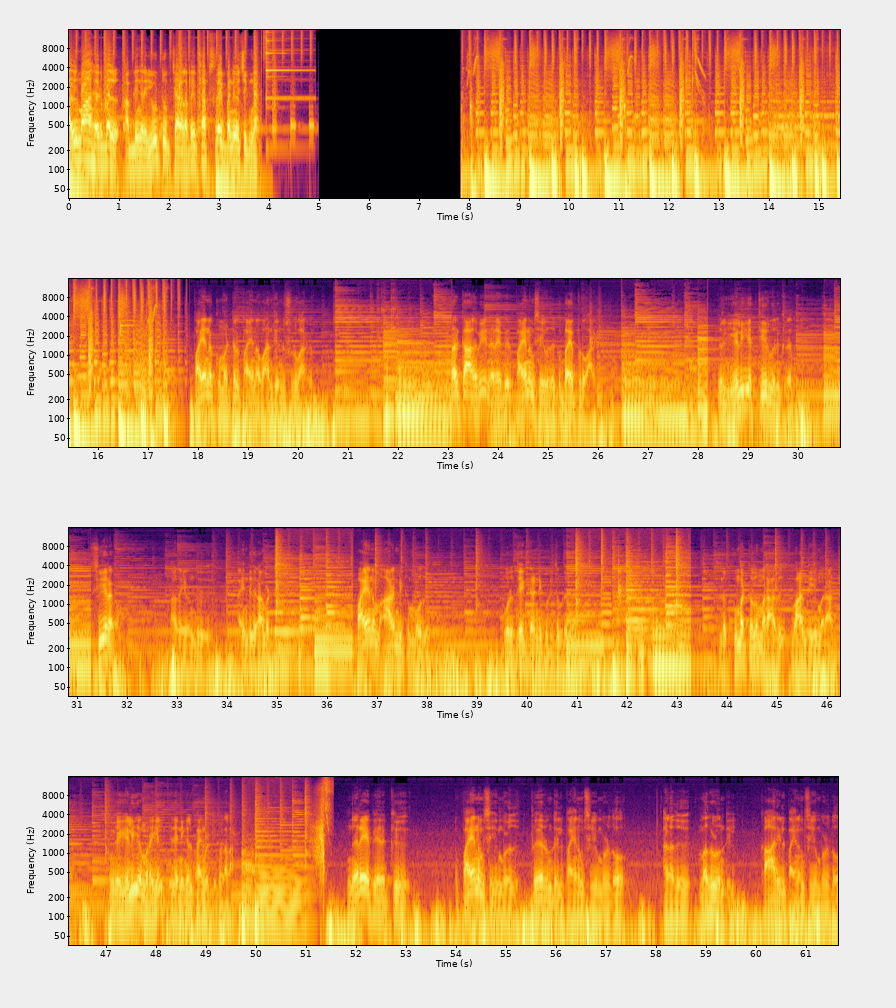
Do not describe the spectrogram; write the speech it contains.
அல்மா herbal அப்படிங்கிற YouTube சேனலை போய் சப்ஸ்கிரைப் பண்ணி வச்சுக்கோங்க. பயண குமட்டல் பயண வாந்தி என்று சொல்லுவார்கள். அதற்காகவே நிறைய பேர் பயணம் செய்வதற்கு பயப்படுவார்கள். இதற்கு எளிய தீர்வு இருக்கிறது. சீரகம் அதை வந்து ஐந்து கிராம் எடுத்து பயணம் ஆரம்பிக்கும் போது ஒரு தேக்கரண்டி குடித்து விடுங்கள். இந்த குமட்டலும் வராது வாந்தியும் வராது. மிக எளிய முறையில் இதை நீங்கள் பயன்படுத்திக் கொள்ளலாம். நிறைய பேருக்கு பயணம் செய்யும் பொழுது பேருந்தில் பயணம் செய்யும் பொழுதோ அல்லது மகிழுந்தில் காரில் பயணம் செய்யும் பொழுதோ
